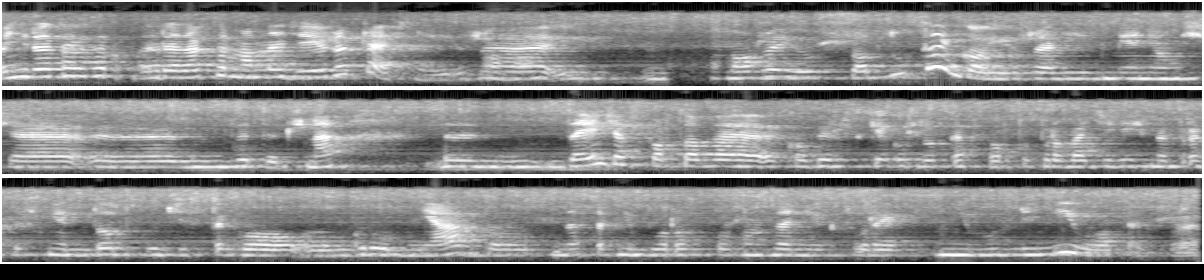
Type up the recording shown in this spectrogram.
Pani redaktor, redaktor mam nadzieję, że wcześniej, że mhm. może już od lutego, jeżeli zmienią się y, wytyczne. Zajęcia sportowe Kowierskiego Ośrodka Sportu prowadziliśmy praktycznie do 20 grudnia. To następnie było rozporządzenie, które uniemożliwiło także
